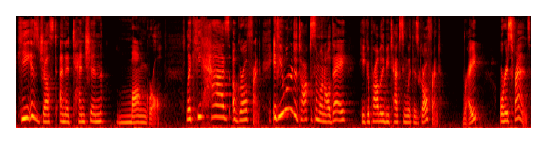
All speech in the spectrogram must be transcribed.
He is just an attention mongrel. Like he has a girlfriend. If he wanted to talk to someone all day, he could probably be texting with his girlfriend, right? Or his friends.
